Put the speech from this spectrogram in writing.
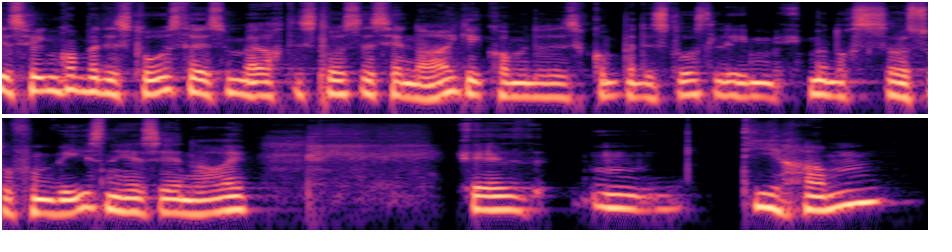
deswegen kommt mir das Kloster, ist mir auch das Kloster sehr nahe gekommen, oder das kommt mir das Klosterleben immer noch so, so vom Wesen her sehr nahe. Äh, die haben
